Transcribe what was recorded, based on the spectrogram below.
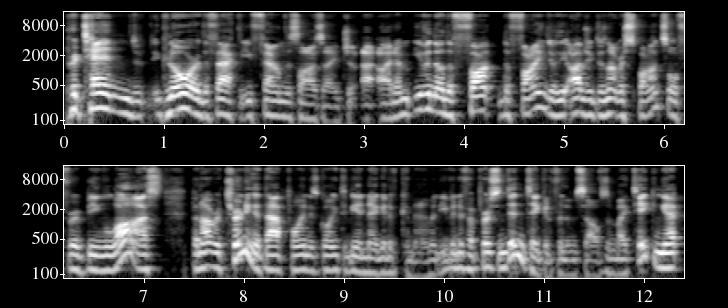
pretend, ignore the fact that you found this lost item, even though the fa- the finder, the object, is not responsible for it being lost, but not returning at that point is going to be a negative commandment, even if a person didn't take it for themselves. And by taking it,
